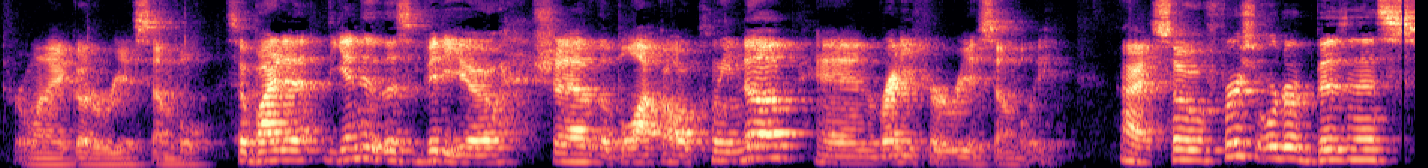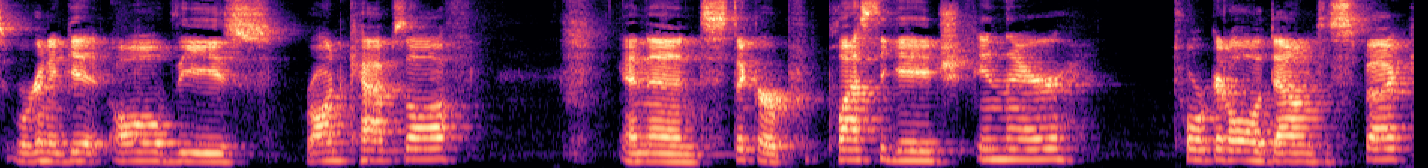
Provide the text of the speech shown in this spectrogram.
for when I go to reassemble. So by the, the end of this video, should have the block all cleaned up and ready for reassembly. All right, so first order of business, we're gonna get all these rod caps off and then stick our Plasti-Gauge in there, torque it all down to spec,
